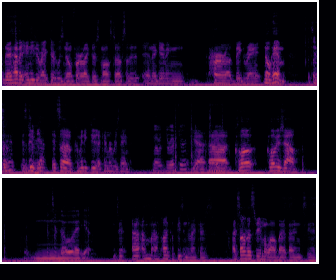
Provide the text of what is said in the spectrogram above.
they have an indie director who's known for like their small stuff. So they, and they're giving her a big reign. No, him. It's a it It's a dude. Yeah, it's a comedic dude. I can't remember his name. No director. Yeah, uh, woman. Chloe Chloe Zhao. It's a no idea. Is it- I, I'm I'm probably confusing directors. I saw the stream a while back, but I didn't see it.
